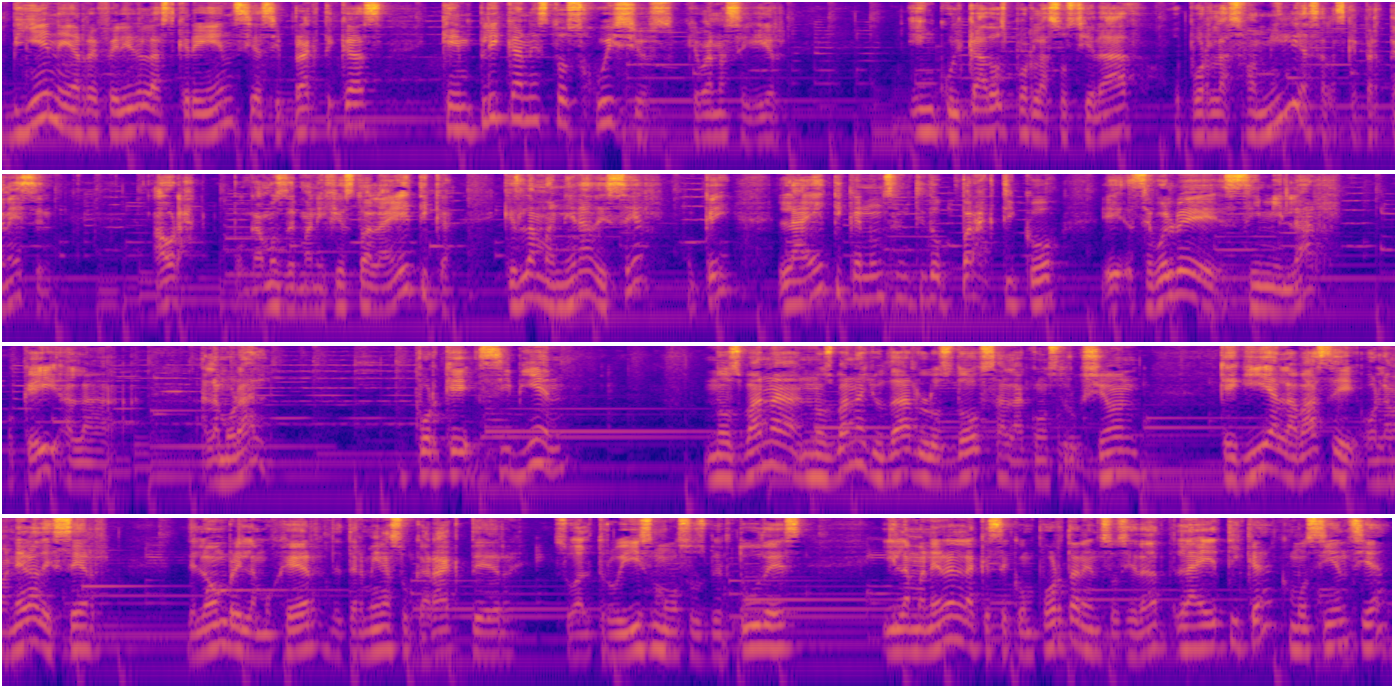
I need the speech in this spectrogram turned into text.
viene a referir a las creencias y prácticas que implican estos juicios que van a seguir, inculcados por la sociedad o por las familias a las que pertenecen. Ahora, pongamos de manifiesto a la ética, que es la manera de ser, ¿ok? La ética en un sentido práctico eh, se vuelve similar, ¿ok? A la, a la moral. Porque si bien nos van, a, nos van a ayudar los dos a la construcción que guía la base o la manera de ser del hombre y la mujer, determina su carácter, su altruismo, sus virtudes y la manera en la que se comportan en sociedad, la ética como ciencia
